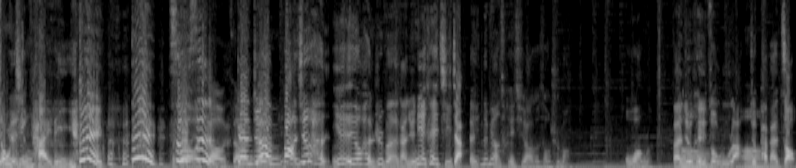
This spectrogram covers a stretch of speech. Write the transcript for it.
走进海里，对对，是不是？感觉很棒，就很也有很日本的感觉。你也可以骑脚，哎，那边是可以骑脚踏车上去吗？我忘了，反正就可以走路啦，就拍拍照。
